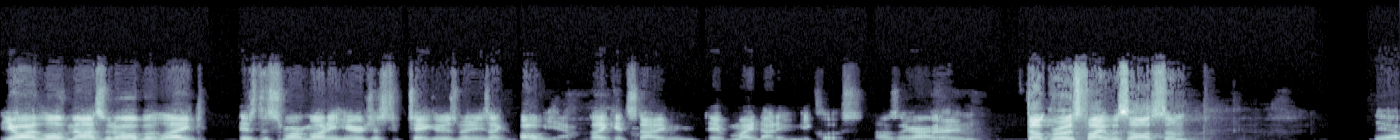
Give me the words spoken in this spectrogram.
yo I love Masvidal, but like is the smart money here just to take Usman? He's like oh yeah, like it's not even it might not even be close. I was like all right, Right. Thug Rose fight was awesome. yeah.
